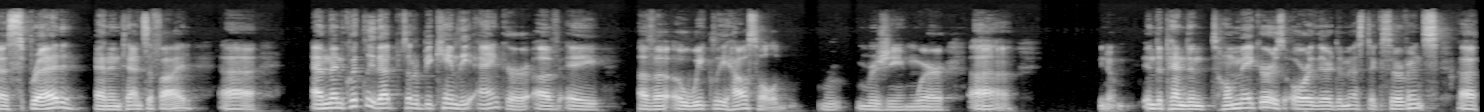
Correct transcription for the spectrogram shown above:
uh, spread and intensified. Uh, and then quickly that sort of became the anchor of a of a, a weekly household regime where uh, you know, independent homemakers or their domestic servants uh,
